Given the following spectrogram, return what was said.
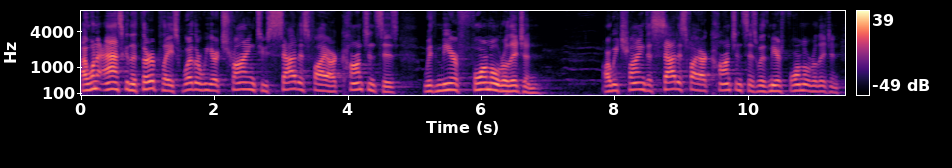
I want to ask in the third place whether we are trying to satisfy our consciences with mere formal religion. Are we trying to satisfy our consciences with mere formal religion?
